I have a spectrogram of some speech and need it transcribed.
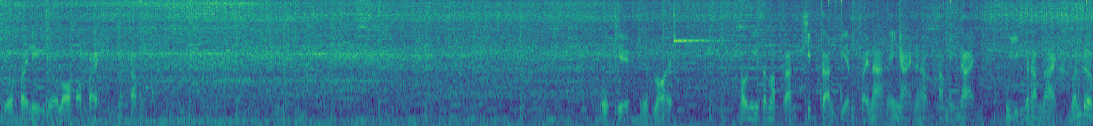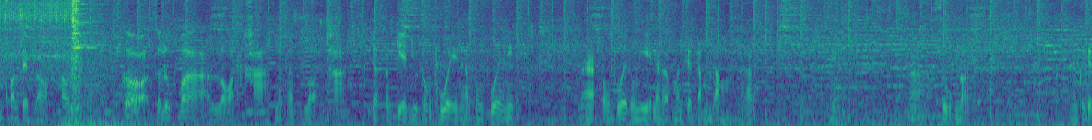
เดี๋ยวไฟหลีเดี๋ยวรอต่อไปนะครับโอเค เรียบร้อย เท่านี้สำหรับการคลิปการเปลี่ยนไฟหน้าง่ายๆนะครับทำเองได้ ผู้หญิงก็ทำได้ เหมือนเดิมคอนเซปต์เราเท่านี้ ก็สรุปว่าหลอดขาดนะครับ หลอดขาดจะสังเกตอยู่ตรงถ้วยนะครับ ตรงถ้วยนี้นะฮะตรงถ้วยตรงนี้นะครับ มันจะดำๆนะครับเนี่ยอ่าสูบหน่อย มันก็จะ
